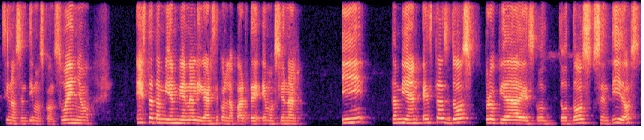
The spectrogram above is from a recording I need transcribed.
si nos sentimos con sueño. Esta también viene a ligarse con la parte emocional. Y también estas dos propiedades o, o dos sentidos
